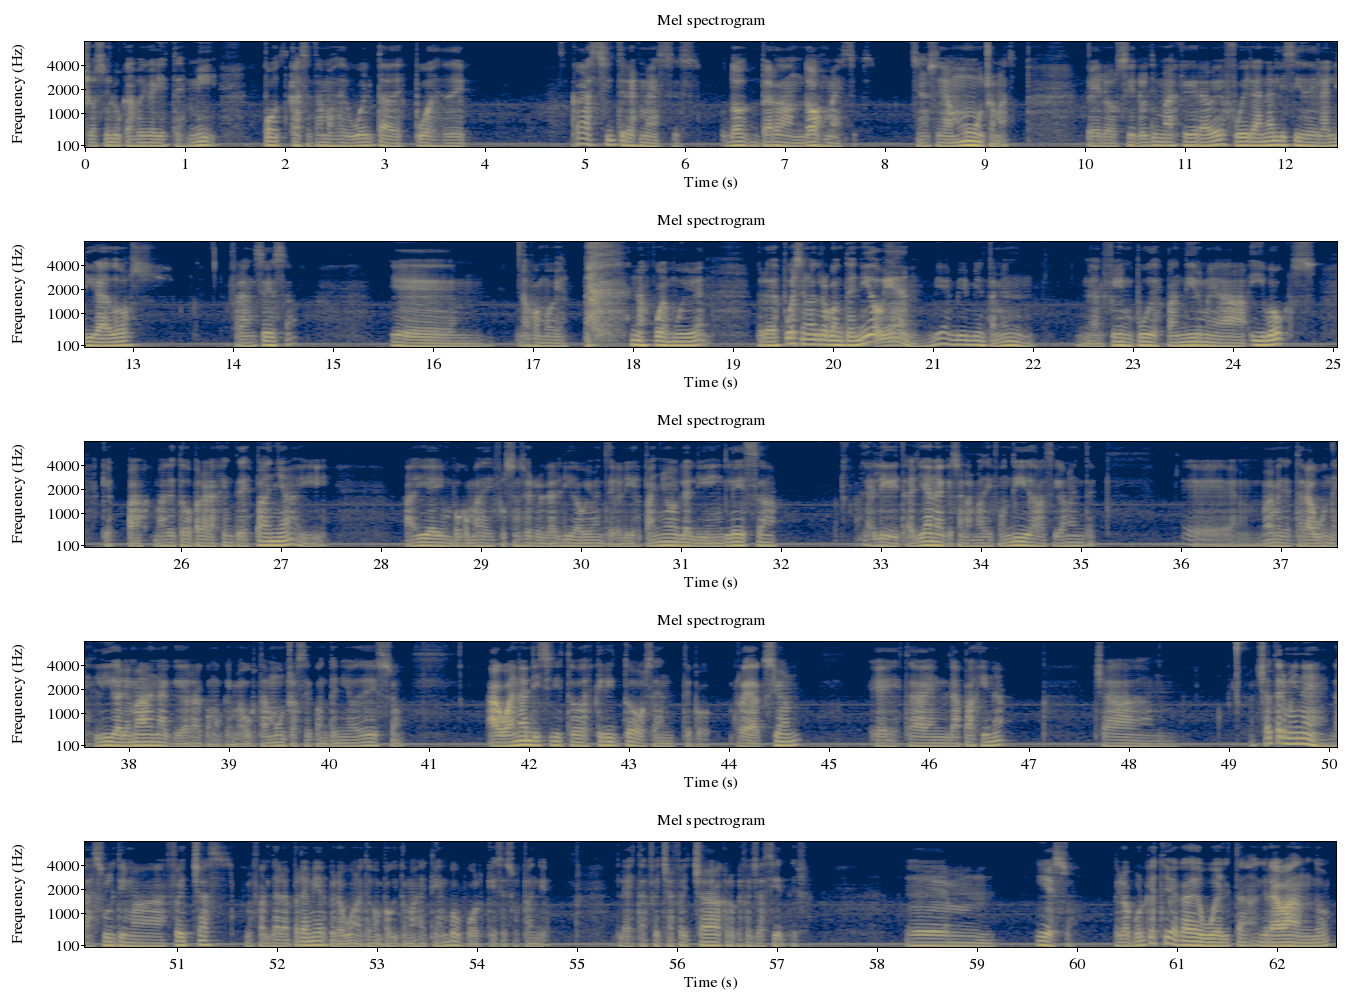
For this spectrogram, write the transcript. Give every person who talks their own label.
Speaker 1: Yo soy Lucas Vega y este es mi podcast. Estamos de vuelta después de casi tres meses. perdón, dos meses. Si no sería mucho más. Pero sí, la última vez que grabé fue el análisis de la Liga 2 francesa. Eh, no fue muy bien. no fue muy bien. Pero después en otro contenido, bien, bien, bien, bien. También al fin pude expandirme a Evox que es más que todo para la gente de España y ahí hay un poco más de difusión sobre la liga, obviamente la liga española, la liga inglesa, la liga italiana, que son las más difundidas básicamente. Eh, obviamente está la Bundesliga alemana, que ahora como que me gusta mucho hacer contenido de eso. Hago análisis, todo escrito, o sea, en tipo redacción. Eh, está en la página. Ya, ya terminé las últimas fechas. Me falta la Premier, pero bueno, tengo un poquito más de tiempo porque se suspendió esta fecha, fecha, creo que fecha 7 ya. Em, y eso. Pero ¿por qué estoy acá de vuelta grabando?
